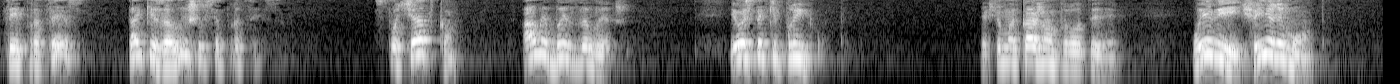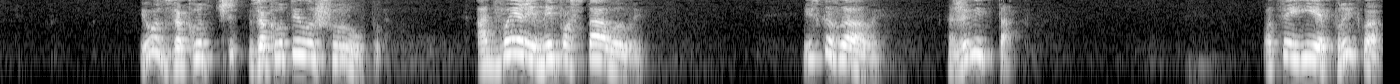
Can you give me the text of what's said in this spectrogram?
цей процес так і залишився процесом. З початком, але без завершення. І ось такий приклад. Якщо ми кажемо про ОТГ. Уявіть, що є ремонт. І от закрутили шурупи, а двері не поставили. І сказали, живіть так. Оце є приклад,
